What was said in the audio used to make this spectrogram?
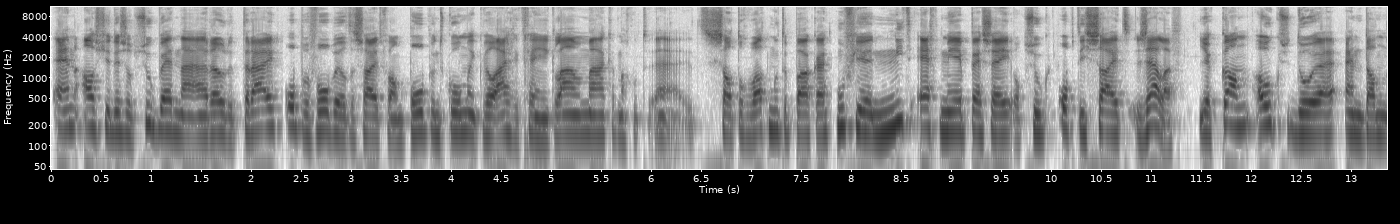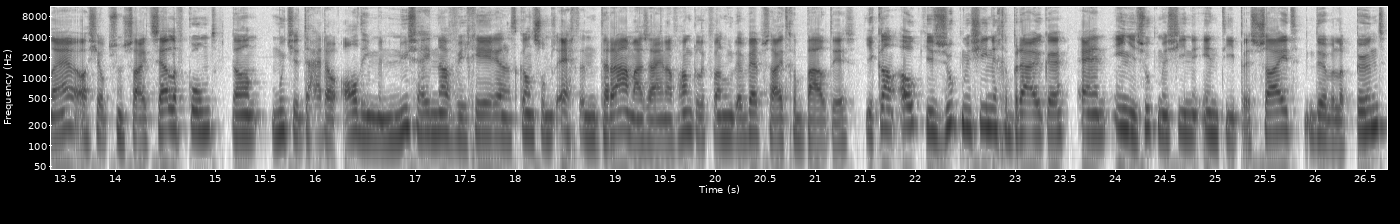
en als je dus op zoek bent naar een rode trui op bijvoorbeeld de site van bol.com, ik wil eigenlijk geen reclame maken, maar goed, eh, het zal toch wat moeten pakken, hoef je niet echt meer per se op zoek op die site zelf. Je kan ook door, en dan hè, als je op zo'n site zelf komt, dan moet je daardoor al die menus heen navigeren. En dat kan soms echt een drama zijn, afhankelijk van hoe de website gebouwd is. Je kan ook je zoekmachine gebruiken en in je zoekmachine intypen site, dubbele punt.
